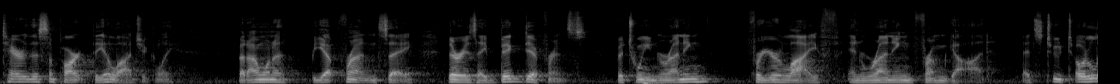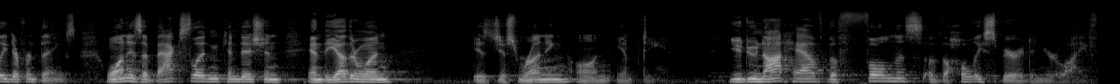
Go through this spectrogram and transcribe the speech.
tear this apart theologically, but I want to be upfront and say there is a big difference between running for your life and running from God. That's two totally different things. One is a backslidden condition, and the other one is just running on empty. You do not have the fullness of the Holy Spirit in your life.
